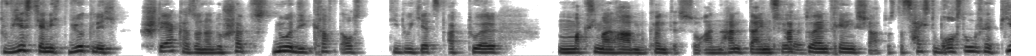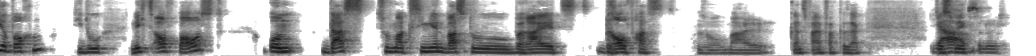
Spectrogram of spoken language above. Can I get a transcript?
du wirst ja nicht wirklich stärker, sondern du schöpfst nur die Kraft aus, die du jetzt aktuell maximal haben könntest, so anhand deines Natürlich. aktuellen Trainingsstatus. Das heißt, du brauchst ungefähr vier Wochen, die du nichts aufbaust, um das zu maximieren, was du bereits drauf hast so mal ganz vereinfacht gesagt. Deswegen ja, absolut.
